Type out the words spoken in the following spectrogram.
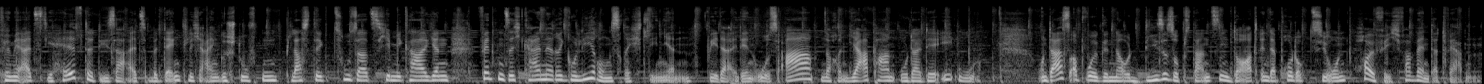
für mehr als die Hälfte dieser als bedenklich eingestuften Plastikzusatzchemikalien finden sich keine Regulierungsrichtlinien, weder in den USA noch in Japan oder der EU. Und das, obwohl genau diese Substanzen dort in der Produktion häufig verwendet werden.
